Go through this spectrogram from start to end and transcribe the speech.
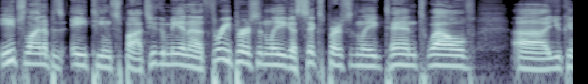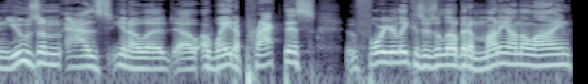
Each lineup is 18 spots. You can be in a three-person league, a six-person league, 10, 12. Uh, you can use them as you know a, a, a way to practice for your league because there's a little bit of money on the line,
